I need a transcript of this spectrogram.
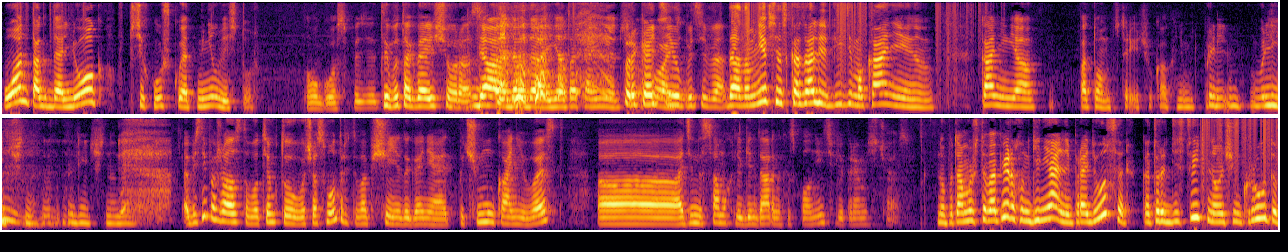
он тогда лег в психушку и отменил весь тур. О, господи. Ты бы тогда еще раз Да, да, да, я такая, нет, прокатил бы тебя. Да, но мне все сказали, видимо, Кани, Кани я потом встречу как-нибудь при- лично, лично, да. Объясни, пожалуйста, вот тем, кто вот сейчас смотрит и вообще не догоняет, почему Канни Вест э, один из самых легендарных исполнителей прямо сейчас? Ну, потому что, во-первых, он гениальный продюсер, который действительно очень круто,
